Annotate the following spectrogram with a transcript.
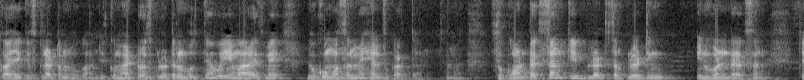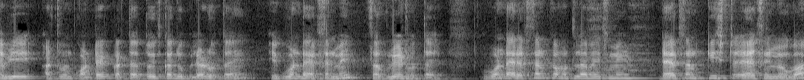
का एक स्केलेटन होगा, जिसको हम हाइड्रोस्केलेटन बोलते हैं, वही हमारा इसमें लोकोमोशन में हेल्प करता है है ना? सो कॉन्ट्रेक्शन की blood circulating in one direction जब ये अर्थवम कॉन्टैक्ट करता है तो इसका जो ब्लड होता है, एक वन डायरेक्शन में सर्कुलेट होता है। वन डायरेक्शन का मतलब है इसमें डायरेक्शन किस डायरेक्शन में होगा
